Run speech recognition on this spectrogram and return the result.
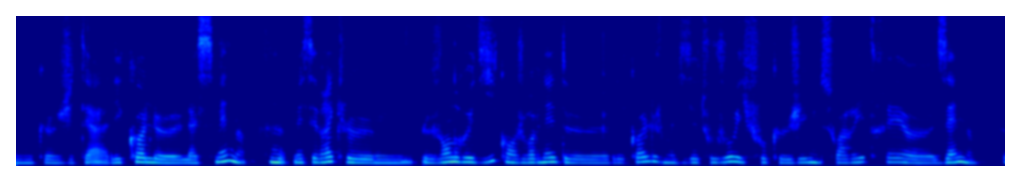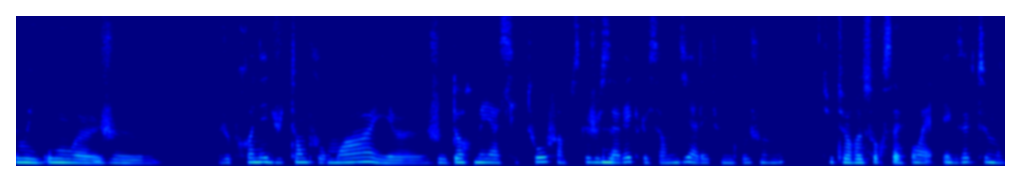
Donc j'étais à l'école la semaine. Mmh. Mais c'est vrai que le, le, vendredi, quand je revenais de l'école, je me disais toujours il faut que j'ai une soirée très zen. Oui. Où je, je prenais du temps pour moi et je dormais assez tôt. Parce que je mmh. savais que le samedi allait être une grosse journée. Tu te ressourçais. Ouais, exactement.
